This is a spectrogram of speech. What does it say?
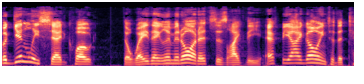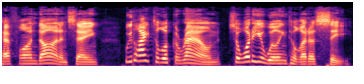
McGinley said, quote, the way they limit audits is like the FBI going to the Teflon Don and saying, We'd like to look around, so what are you willing to let us see?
